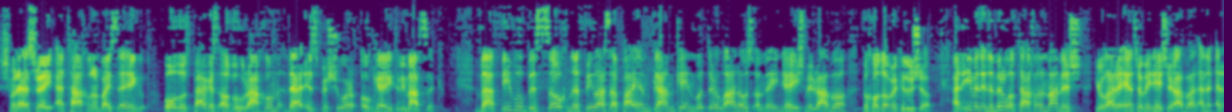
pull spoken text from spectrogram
Shemon Esrei and Tachanun by saying all those pagas of v'hurachum, that is for sure okay to be mafsik. Va'afilu besoch nefilas apayim gamkein mutter lanos amein yehesh meiraba v'chodover kedusha. And even in the middle of Tachan and Mamish, you're allowed to answer amein yehesh meiraba and, and, and,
